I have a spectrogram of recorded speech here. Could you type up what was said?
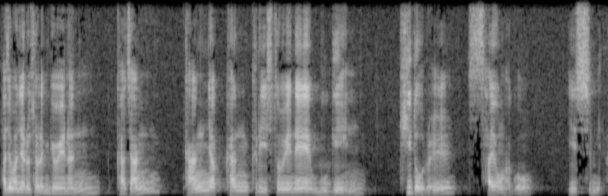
하지만 예루살렘 교회는 가장 강력한 그리스도인의 무기인 기도를 사용하고 있습니다.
